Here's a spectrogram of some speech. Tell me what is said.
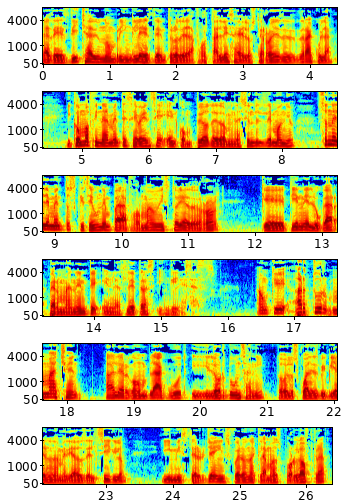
La desdicha de un hombre inglés dentro de la fortaleza de los terrores de Drácula y cómo finalmente se vence el complot de dominación del demonio son elementos que se unen para formar una historia de horror que tiene lugar permanente en las letras inglesas. Aunque Arthur Machen Allergon Blackwood y Lord Dunsany, todos los cuales vivieron a mediados del siglo, y Mr. James fueron aclamados por Lovecraft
